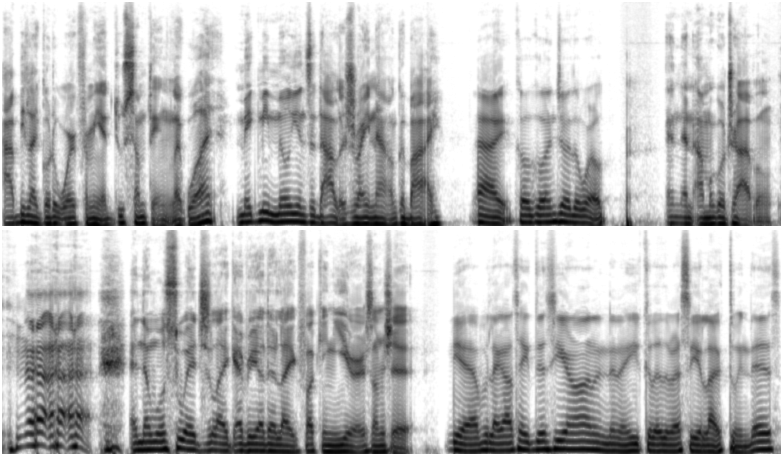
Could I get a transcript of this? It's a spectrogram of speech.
i'd be like go to work for me and do something like what make me millions of dollars right now goodbye All right, go go enjoy the world. and then I'm gonna go travel. and then we'll switch like every other like fucking year or some shit. Yeah, I'll be like, I'll take this year on, and then you could live the rest of your life doing this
